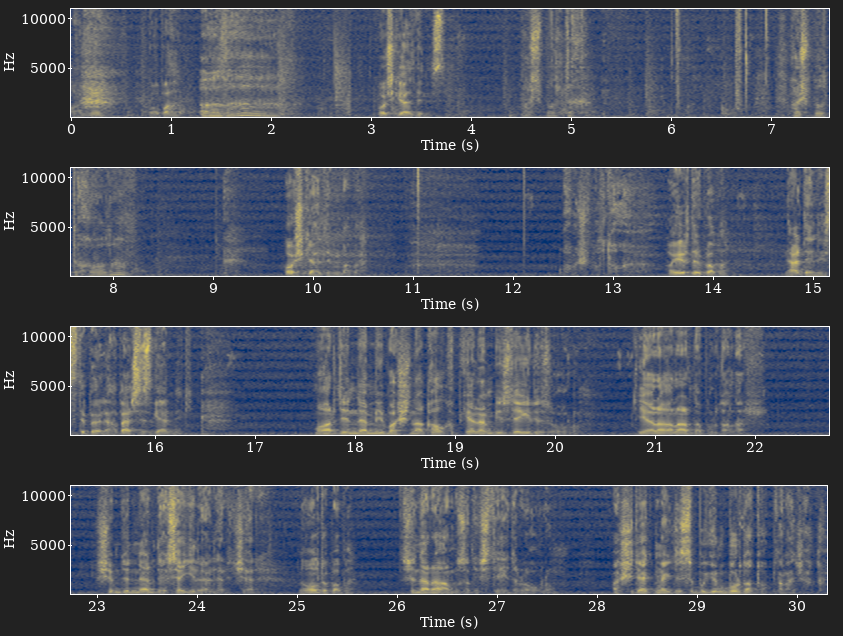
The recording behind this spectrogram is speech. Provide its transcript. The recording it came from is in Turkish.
Anne, baba, Oğlum, hoş geldiniz. hoş bulduk. Hoş bulduk oğlum. Hoş geldin baba. Hoş bulduk. Hayırdır baba? Nereden esti böyle habersiz gelmek? Mardin'den bir başına kalkıp gelen biz değiliz oğlum. Diğer ağalar da buradalar. Şimdi neredeyse girerler içeri. Ne oldu baba? Sinar ağamızın isteğidir oğlum. Aşiret meclisi bugün burada toplanacak.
